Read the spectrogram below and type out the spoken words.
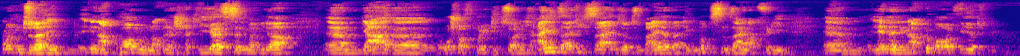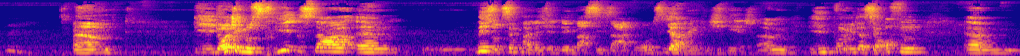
Und äh, in, den Abkommen und auch in der Strategie heißt es dann immer wieder, ähm, ja, äh, Rohstoffpolitik soll nicht einseitig sein, soll zum beiderseitigen Nutzen sein, auch für die ähm, Länder, in denen abgebaut wird. Ähm, die deutsche Industrie ist da ähm, nicht so zimperlich in dem, was sie sagt, worum es ihr eigentlich geht. Ähm, die formuliert das sehr offen. Ähm,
